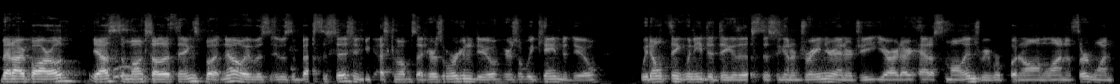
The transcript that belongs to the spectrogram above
that I borrowed, yes, amongst other things. But no, it was it was the best decision. You guys come up and said, "Here's what we're going to do. Here's what we came to do. We don't think we need to do this. This is going to drain your energy. You already had a small injury. We're putting all on the line. The third one,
